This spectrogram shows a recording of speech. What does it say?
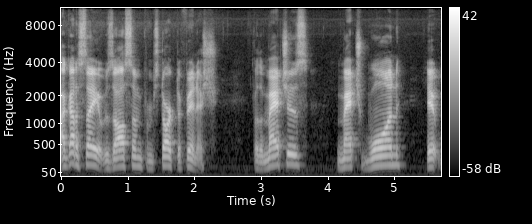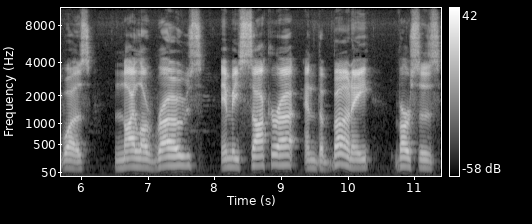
I gotta say, it was awesome from start to finish. For the matches, match one, it was Nyla Rose, Emmy Sakura, and the Bunny versus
